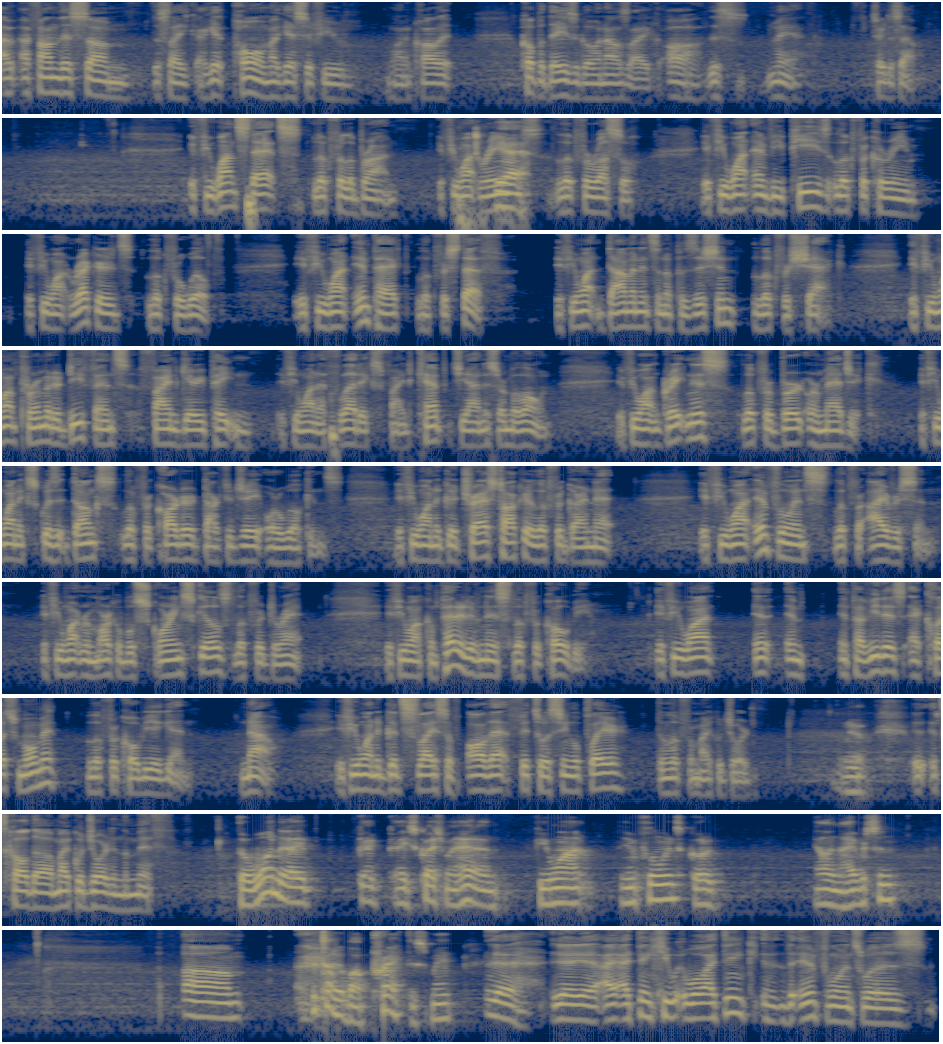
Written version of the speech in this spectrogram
I, I found this um this like I guess poem I guess if you want to call it a couple days ago and I was like oh this man check this out. If you want stats look for LeBron. If you want rings Yeah. look for Russell. If you want MVPs look for Kareem. If you want records look for Wilt. If you want impact look for Steph. If you want dominance in a position look for Shaq. If you want perimeter defense, find Gary Payton. If you want athletics, find Kemp, Giannis, or Malone. If you want greatness, look for Bird or Magic. If you want exquisite dunks, look for Carter, Dr. J, or Wilkins. If you want a good trash talker, look for Garnett. If you want influence, look for Iverson. If you want remarkable scoring skills, look for Durant. If you want competitiveness, look for Kobe. If you want impavidus at clutch moment, look for Kobe again. Now, if you want a good slice of all that fit to a single player, then look for Michael Jordan. Yeah. It's called uh, Michael Jordan, the myth. The one that I, I, I scratched my head on, if you want influence, go to Allen Iverson. Um, We're talking about practice, man. Yeah, yeah, yeah. I, I think he. Well, I think the influence was.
